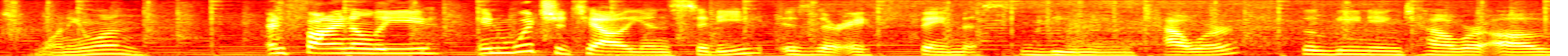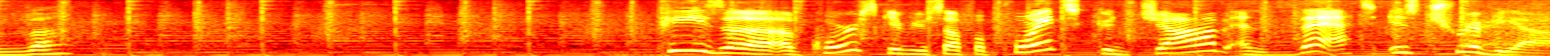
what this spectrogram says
Twenty-one. And finally, in which Italian city is there a famous leaning tower? The Leaning Tower of Pisa, of course. Give yourself a point. Good job. And that is trivia.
